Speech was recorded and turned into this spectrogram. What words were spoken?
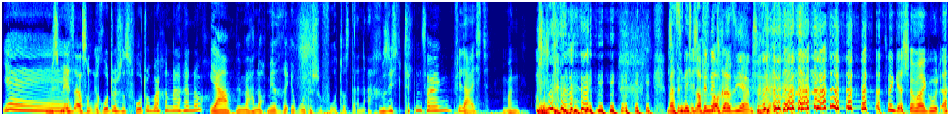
Yay! Müssen wir jetzt auch so ein erotisches Foto machen nachher noch? ja, wir machen noch mehrere erotische Fotos danach. Muss ich die Titten zeigen? Vielleicht. Mann. Was bin, nicht ich drauf bin nicht rasiert. Das fängt ja schon mal gut an.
